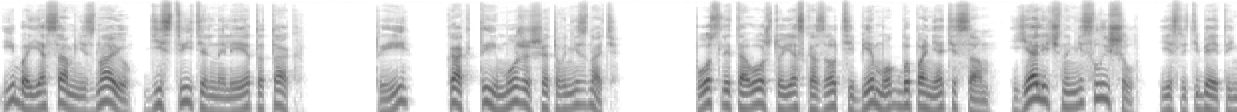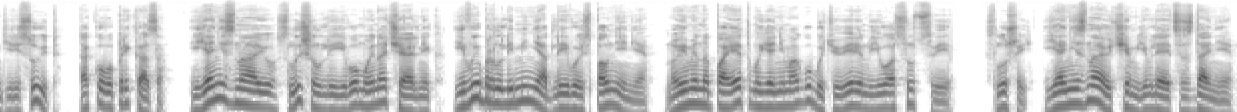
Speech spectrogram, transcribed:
Ибо я сам не знаю, действительно ли это так. Ты? Как ты можешь этого не знать? После того, что я сказал тебе, мог бы понять и сам. Я лично не слышал, если тебя это интересует, такого приказа. Я не знаю, слышал ли его мой начальник и выбрал ли меня для его исполнения, но именно поэтому я не могу быть уверен в его отсутствии. Слушай, я не знаю, чем является здание.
